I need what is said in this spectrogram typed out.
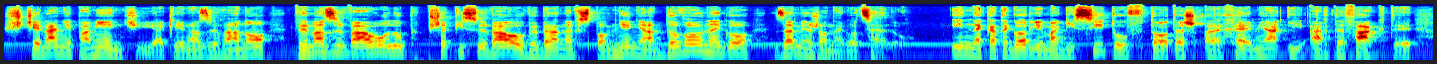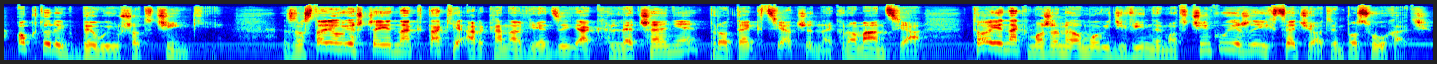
Ścieranie pamięci, jak je nazywano, wymazywało lub przepisywało wybrane wspomnienia dowolnego, zamierzonego celu. Inne kategorie magii Sithów to też alchemia i artefakty, o których były już odcinki. Zostają jeszcze jednak takie arkana wiedzy jak leczenie, protekcja czy nekromancja. To jednak możemy omówić w innym odcinku, jeżeli chcecie o tym posłuchać.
